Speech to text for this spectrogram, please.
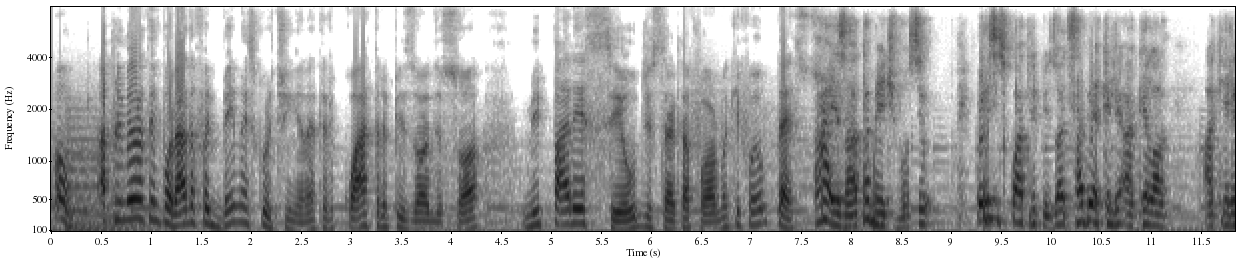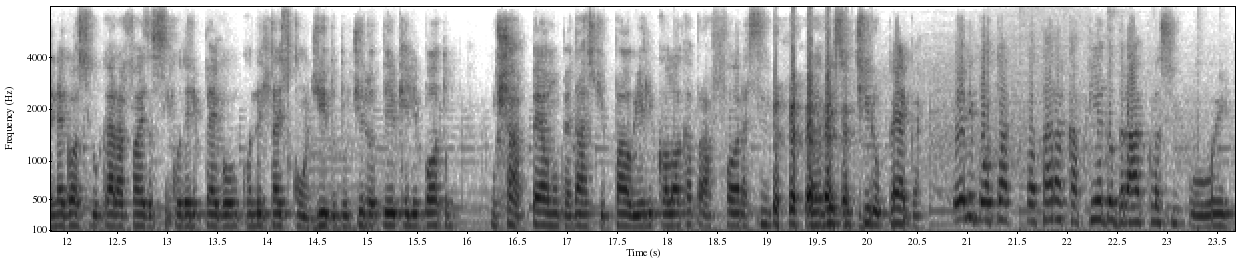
Bom, a primeira temporada foi bem mais curtinha, né? Teve quatro episódios só. Me pareceu, de certa forma, que foi um teste. Ah, exatamente. Você, esses quatro episódios, sabe aquele, aquela, aquele negócio que o cara faz assim quando ele pega, quando ele tá escondido de um tiroteio que ele bota um, um chapéu num pedaço de pau e ele coloca pra fora assim pra ver se o tiro pega. Ele botou, botaram a capinha do Drácula assim, oi.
